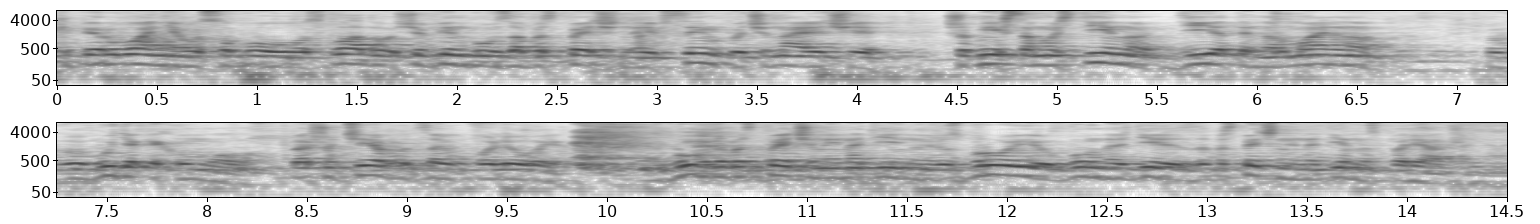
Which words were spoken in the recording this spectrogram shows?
екіпірування особового складу, щоб він був забезпечений всім, починаючи, щоб міг самостійно діяти нормально в будь-яких умовах. В першу чергу це в польових. Був забезпечений надійною зброєю, був наді- забезпечений надійним спорядженням.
